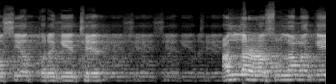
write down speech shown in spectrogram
ওসিয়ত করে গিয়েছে। আল্লাহর রাসূল আমাকে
